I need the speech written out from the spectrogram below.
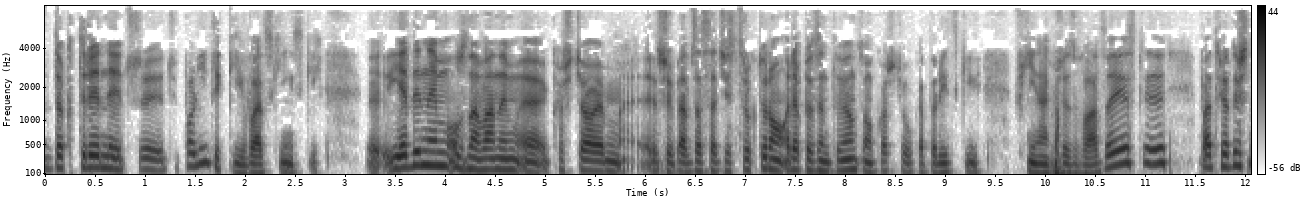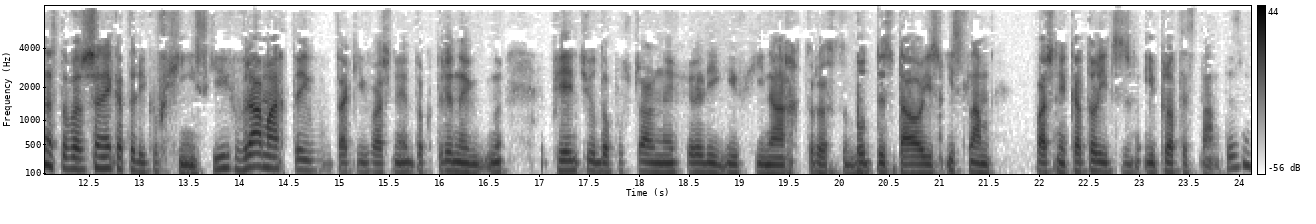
doktryny czy, czy polityki władz chińskich. Jedynym uznawanym e, kościołem, e, czy w zasadzie strukturą reprezentującą kościół katolicki w Chinach przez władze jest e, Patriotyczne Stowarzyszenie Katolików Chińskich w ramach tej takiej właśnie doktryny pięciu dopuszczalnych religii w Chinach, które są buddyzm, taoizm, islam, właśnie katolicyzm i protestantyzm.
